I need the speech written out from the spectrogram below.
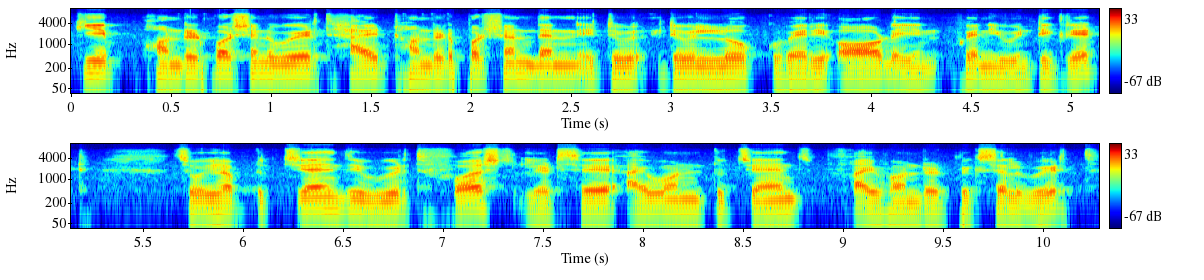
keep 100% width height 100% then it will, it will look very odd in when you integrate. So you have to change the width first. Let's say I want to change 500 pixel width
